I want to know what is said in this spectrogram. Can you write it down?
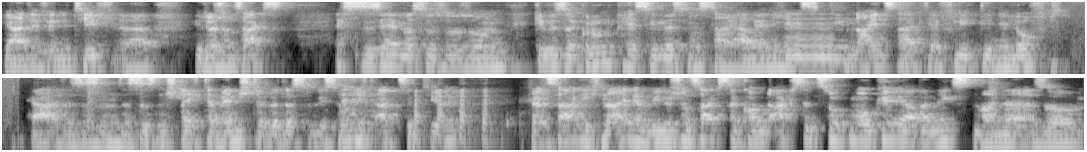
Ja, definitiv. Äh, wie du schon sagst, es ist ja immer so, so, so ein gewisser Grundpessimismus da. Ja, wenn ich jetzt mhm. Nein sage, der fliegt in die Luft, ja, das ist, ein, das ist ein schlechter Mensch, der wird das sowieso nicht akzeptieren. dann sage ich nein, und wie du schon sagst, dann kommt Achselzucken, okay, ja, beim nächsten Mal. Ne? Also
